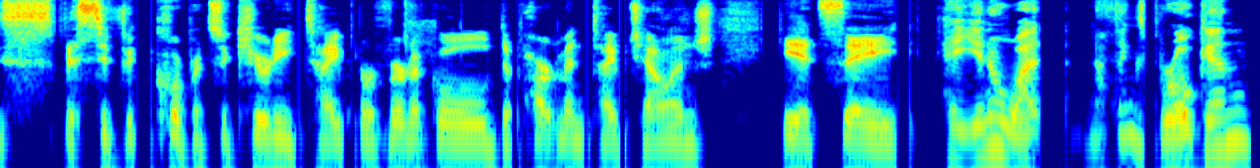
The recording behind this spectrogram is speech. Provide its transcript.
specific corporate security type or vertical department type challenge. It's a hey you know what nothing's broken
